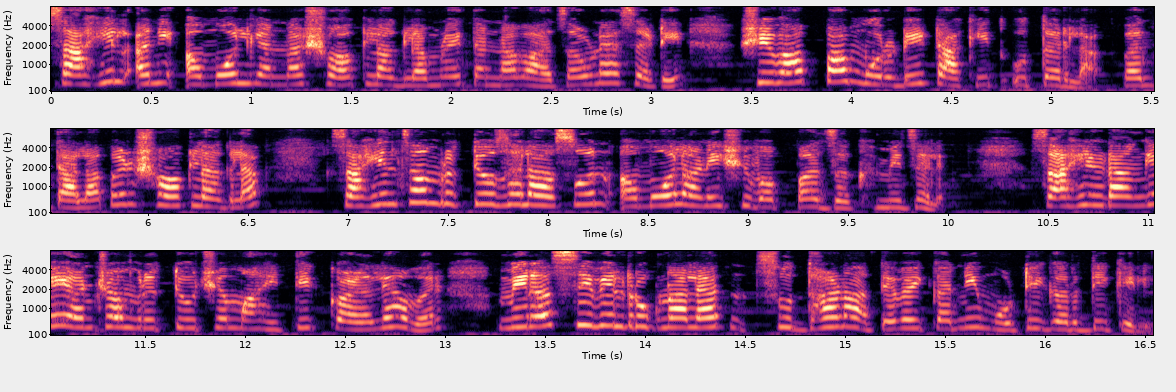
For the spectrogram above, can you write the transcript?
साहिल आणि अमोल यांना शॉक लागल्यामुळे त्यांना वाचवण्यासाठी शिवाप्पा मुरडी टाकीत उतरला पण त्याला पण शॉक लागला. साहिलचा मृत्यू झाला असून अमोल आणि शिवप्पा जखमी झाले. साहिल डांगे यांच्या मृत्यूची माहिती कळल्यावर मिरज सिव्हिल रुग्णालयात सुद्धा नातेवाईकांनी मोठी गर्दी केली.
